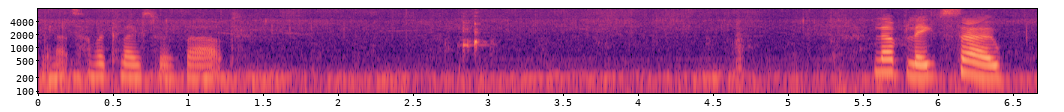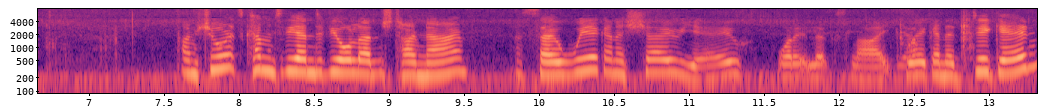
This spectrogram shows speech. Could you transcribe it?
So let's have a close with that. Lovely. So I'm sure it's coming to the end of your lunchtime now. So we're going to show you what it looks like. Yep. We're going to dig in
